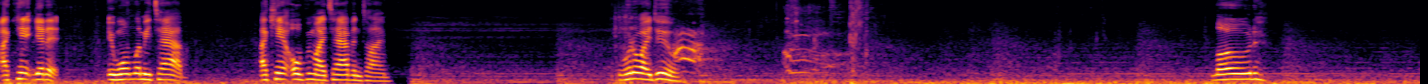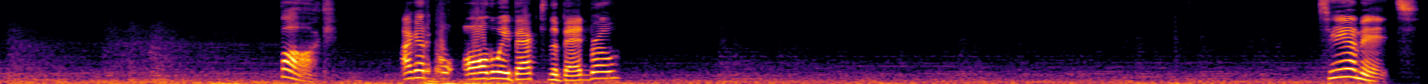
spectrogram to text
I can't get it. It won't let me tab. I can't open my tab in time. What do I do? Load. Fuck. I gotta go all the way back to the bed, bro? Damn it.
